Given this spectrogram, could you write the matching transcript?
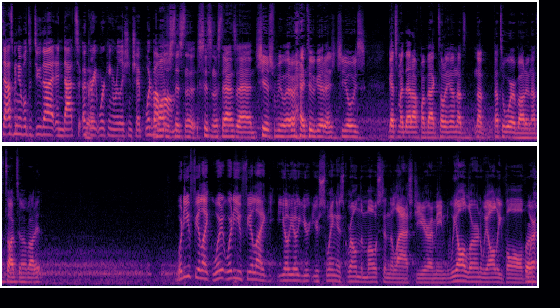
dad's been able to do that, and that's a yeah. great working relationship. What about my mom? mom? Just sits in, the, sits in the stands and cheers for me whenever I do good, and she always gets my dad off my back, telling him not to, not not to worry about it, not to talk to him about it. Where do you feel like where, where do you feel like yo yo your your swing has grown the most in the last year? I mean, we all learn, we all evolve. Where,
